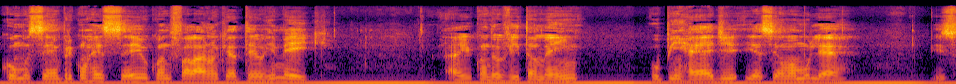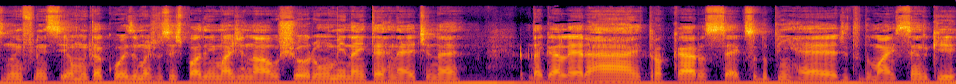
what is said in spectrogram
como sempre, com receio quando falaram que ia ter o remake. Aí quando eu vi também o Pinhead ia ser uma mulher. Isso não influencia muita coisa, mas vocês podem imaginar o chorume na internet, né? Da galera, ai, trocaram o sexo do Pinhead e tudo mais, sendo que,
